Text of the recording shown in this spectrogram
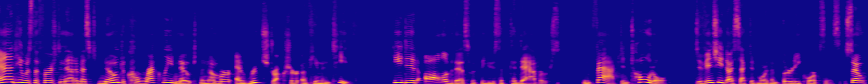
and he was the first anatomist known to correctly note the number and root structure of human teeth. He did all of this with the use of cadavers. In fact, in total, Da Vinci dissected more than 30 corpses. So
